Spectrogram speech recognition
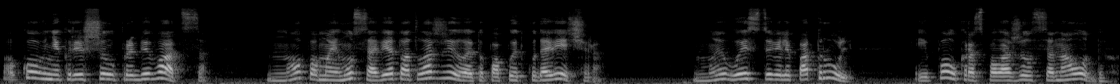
Полковник решил пробиваться, но по моему совету отложил эту попытку до вечера. Мы выставили патруль, и полк расположился на отдых.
